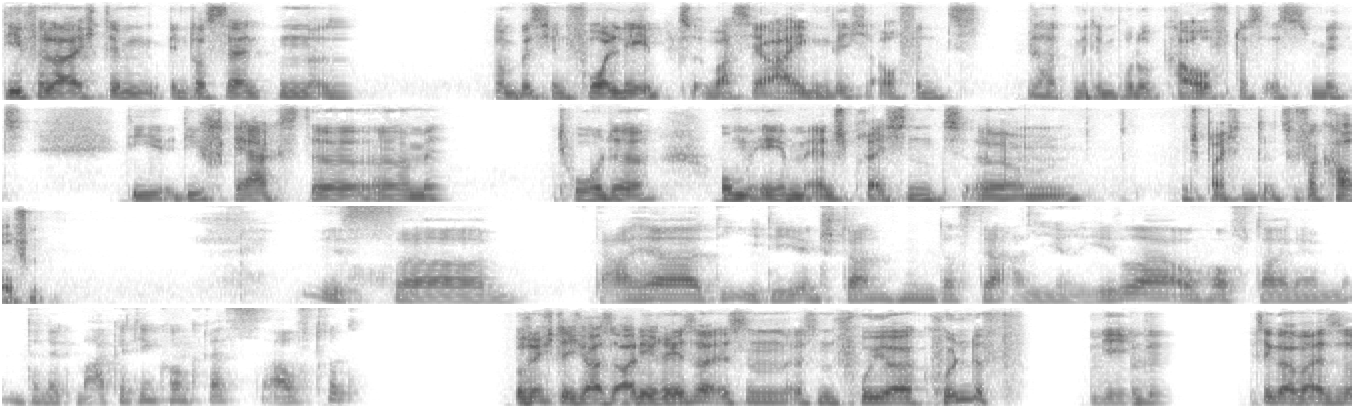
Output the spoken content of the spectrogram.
die vielleicht dem Interessenten so ein bisschen vorlebt, was ja eigentlich auch für ein Ziel hat mit dem Produktkauf, das ist mit die, die stärkste äh, Methode, um eben entsprechend, ähm, entsprechend zu verkaufen. Ist äh, daher die Idee entstanden, dass der Ali Reza auch auf deinem Internet-Marketing-Kongress auftritt? Richtig, also Ali Reza ist ein, ist ein früher Kunde von witzigerweise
